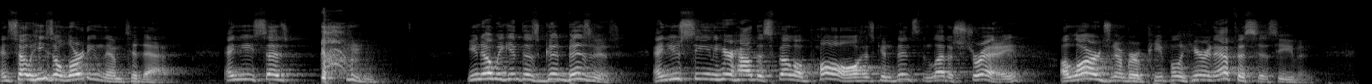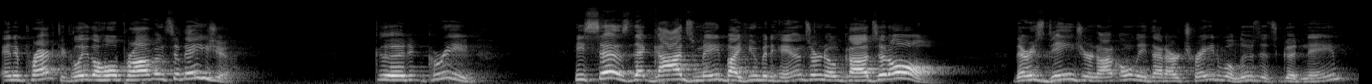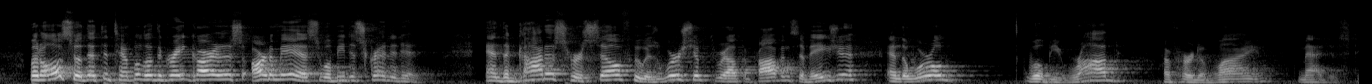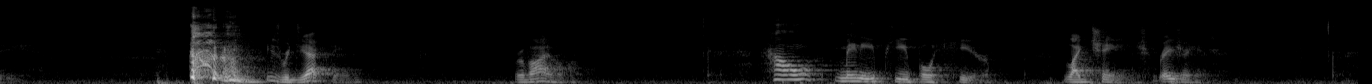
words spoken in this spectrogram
And so he's alerting them to that. And he says, You know, we get this good business. And you see and hear how this fellow Paul has convinced and led astray a large number of people here in Ephesus, even, and in practically the whole province of Asia. Good grief. He says that gods made by human hands are no gods at all. There is danger not only that our trade will lose its good name, but also that the temple of the great goddess Artemis will be discredited. And the goddess herself, who is worshipped throughout the province of Asia and the world, will be robbed of her divine majesty. He's rejecting revival. How many people here like change? Raise your hand.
